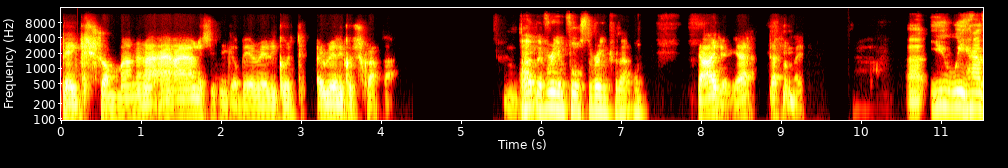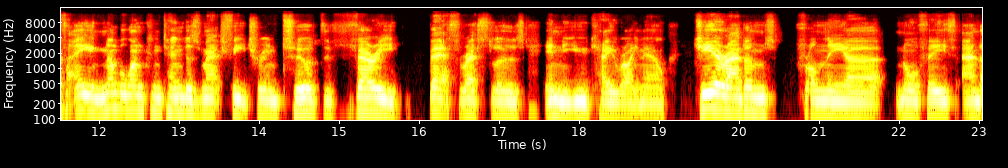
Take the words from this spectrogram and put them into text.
big strong man, and I, I honestly think it'll be a really good a really good scrap that. I hope they've reinforced the ring for that one. I do, yeah, definitely. Uh, you, we have a number one contenders match featuring two of the very best wrestlers in the UK right now. Gia Adams from the uh, Northeast and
